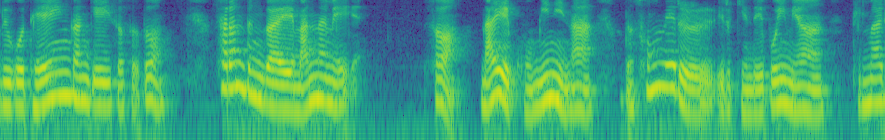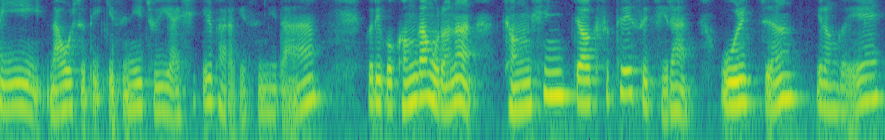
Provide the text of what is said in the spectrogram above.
그리고 대인 관계에 있어서도 사람들과의 만남에서 나의 고민이나 어떤 속내를 이렇게 내보이면 뒷말이 나올 수도 있겠으니 주의하시길 바라겠습니다. 그리고 건강으로는 정신적 스트레스 질환, 우울증 이런 거에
